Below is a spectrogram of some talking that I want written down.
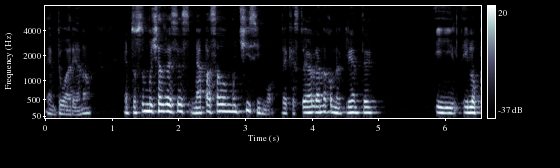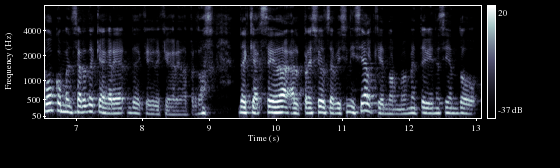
en tu área, ¿no? Entonces muchas veces me ha pasado muchísimo de que estoy hablando con el cliente y, y lo puedo convencer de que, agrega, de, que, de que agreda, perdón, de que acceda al precio del servicio inicial, que normalmente viene siendo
